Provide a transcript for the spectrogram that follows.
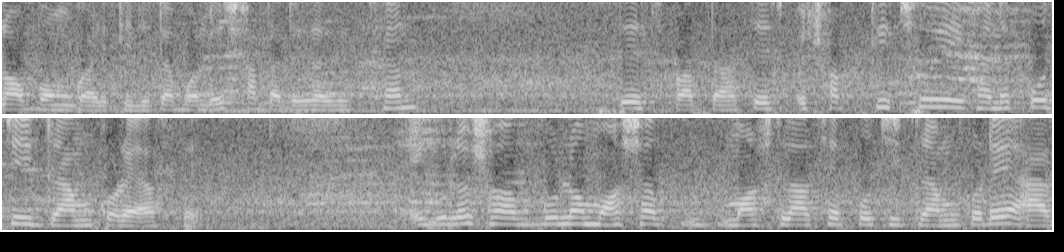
লবঙ্গ আর কি যেটা বলে, সাদা রেখা দিচ্ছেন তেজপাতা তেজপাতা সব কিছুই এখানে পঁচিশ গ্রাম করে আছে। এগুলো সবগুলো মশা, মশলা আছে পঁচিশ গ্রাম করে। আর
